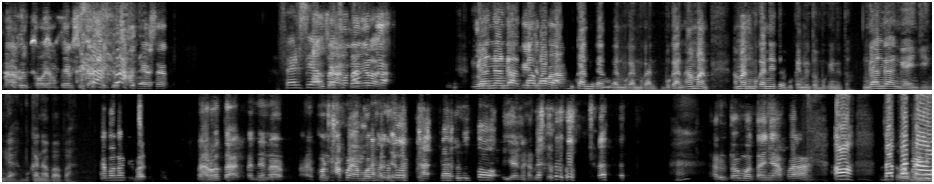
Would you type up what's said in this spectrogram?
Naruto yang versi kakek Jepangnya saya Versi apa Jepang? nanya? Enggak, enggak, enggak, Pak. Jepang. bukan, bukan, bukan, bukan, bukan, bukan, aman, aman, bukan itu, bukan itu, bukan itu. Enggak, enggak, enggak, Enji, enggak, bukan apa-apa. Naruto, tanya Nar- apa yang mau tanya? Naruto. Iya Naruto. Hah? Naruto mau tanya apa? Bapak Oh, tahu.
